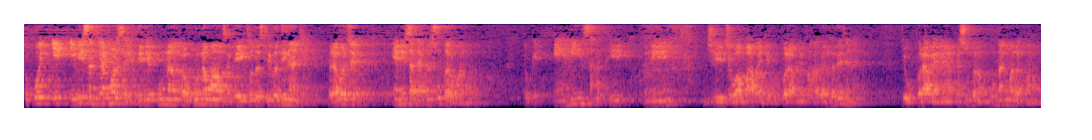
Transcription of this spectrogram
તો કોઈ એક એવી સંખ્યા મળશે કે જે પૂર્ણ પૂર્ણમાં આવશે કે 110 થી વધી ના જાય. બરાબર છે? તો એની સાથે આપણે શું કરવાનું? તો કે એની સાથે અને જે જવાબ આવે, જે ઉપર આપણે ભાગાકાર કરે છે ને, જે ઉપર આવે, એને આપણે શું કરવાનું? પૂર્ણાંકમાં લખવાનું.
